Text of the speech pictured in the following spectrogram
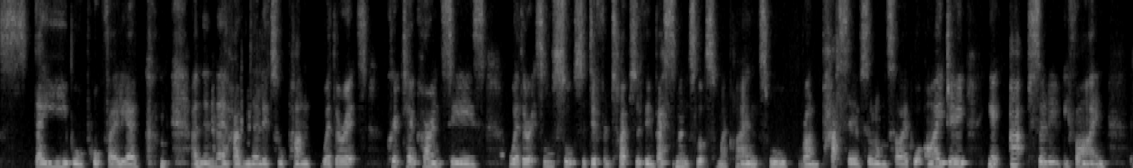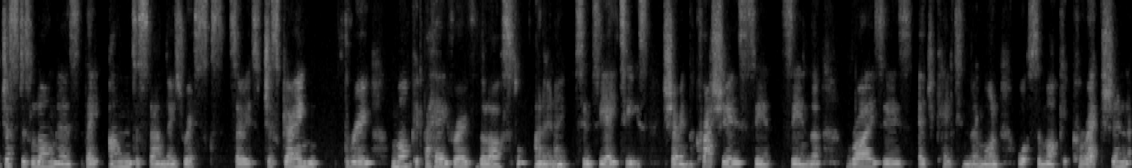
stable portfolio. And then they're having their little punt whether it's cryptocurrencies whether it's all sorts of different types of investments. Lots of my clients will run passives alongside what i do. You know, absolutely fine just as long as they understand those risks. So it's just going through market behavior over the last i don't know since the 80s showing the crashes seeing, seeing the rises educating them on what's the market correction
